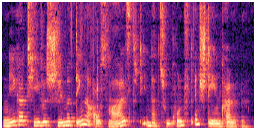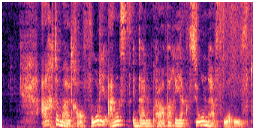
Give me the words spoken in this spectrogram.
negative, schlimme Dinge ausmalst, die in der Zukunft entstehen könnten. Achte mal drauf, wo die Angst in deinem Körper Reaktionen hervorruft,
